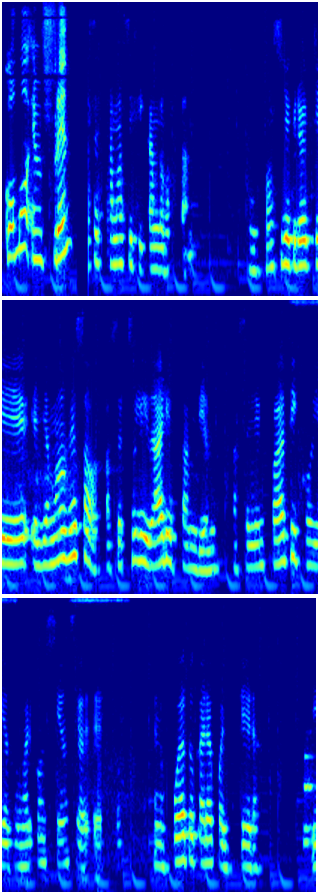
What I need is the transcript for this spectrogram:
cómo enfrente se está masificando bastante. Entonces yo creo que el llamado es eso, a ser solidarios también, a ser empáticos y a tomar conciencia de esto, que nos pueda tocar a cualquiera y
